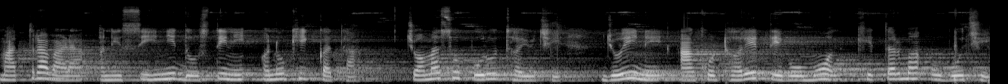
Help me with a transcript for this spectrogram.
માત્રાવાળા અને સિંહની દોસ્તીની અનોખી કથા ચોમાસું પૂરું થયું છે. જોઈને આંખો ઠરે તેવો મોલ ખેતરમાં ઊભો છે.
